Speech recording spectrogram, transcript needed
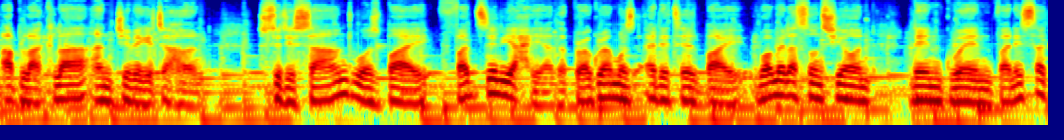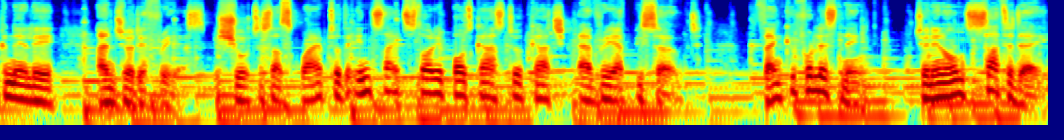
Ablakla, and Jimmy Gitahon. Studio sound was by Fadzil Yahya. The program was edited by Romel Asuncion, Lynn Gwynn, Vanessa Gnelli, and Jody Frias. Be sure to subscribe to the Inside Story podcast to catch every episode. Thank you for listening. Tune in on Saturday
